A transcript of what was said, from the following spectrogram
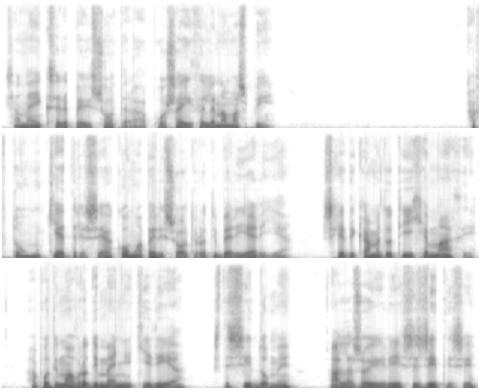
σαν να ήξερε περισσότερα από όσα ήθελε να μας πει. Αυτό μου κέντρεσε ακόμα περισσότερο την περιέργεια σχετικά με το τι είχε μάθει από τη μαυροντημένη κυρία στη σύντομη αλλά ζωηρή συζήτηση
